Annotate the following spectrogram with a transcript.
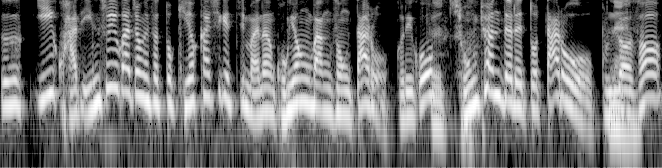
그이과 인수위 과정에서 또 기억하시겠지만은 공영방송 따로 그리고 그렇죠. 종편들을 또 따로 불러서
